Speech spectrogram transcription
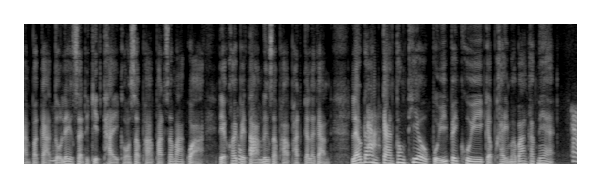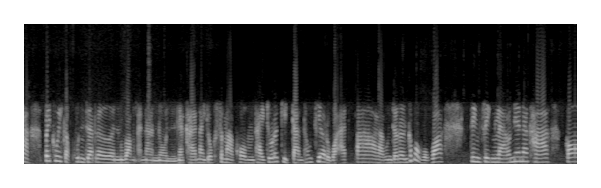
การประกาศอืมตัวเลขเศรษฐกิจไทยของสภาพัฒน์ซะมากกว่า เดี๋ยวค่อยไปถูกต้องตามเรื่องสภาพัฒน์กันละกัน แล้วด้านค่ะการท่องเที่ยวปุ๋ยไปคุยกับใครมาบ้างครับเนี่ยค่ะไปคุยกับคุณเจริญวังอนานนท์นะคะนายกสมาคมไทยธุรกิจการท่องเที่ยวหรือว่าแอตตาค่ะคุณเจริญก็บอกบอกว่าจริง ๆ แล้วเนี่ยนะคะ ก็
